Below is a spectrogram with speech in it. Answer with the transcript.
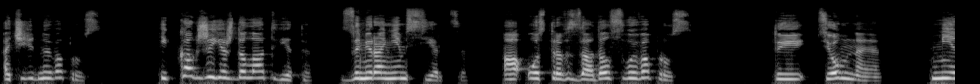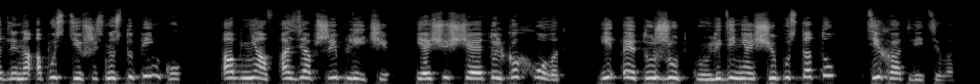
Очередной вопрос. И как же я ждала ответа, с замиранием сердца. А остров задал свой вопрос. Ты темная? Медленно опустившись на ступеньку, обняв озябшие плечи и ощущая только холод и эту жуткую леденящую пустоту, тихо ответила.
